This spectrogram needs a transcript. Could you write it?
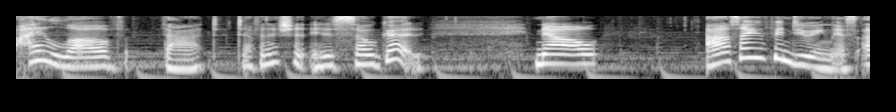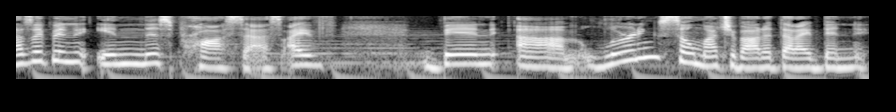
I love that definition. It is so good. Now, as I've been doing this, as I've been in this process, I've been um, learning so much about it that I've been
